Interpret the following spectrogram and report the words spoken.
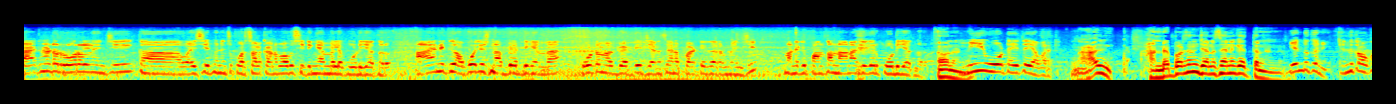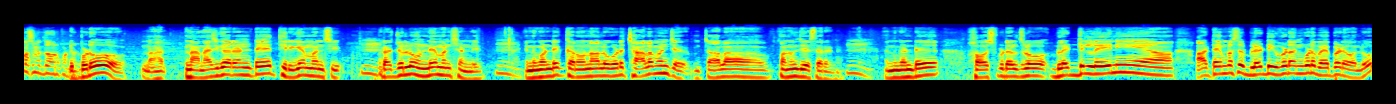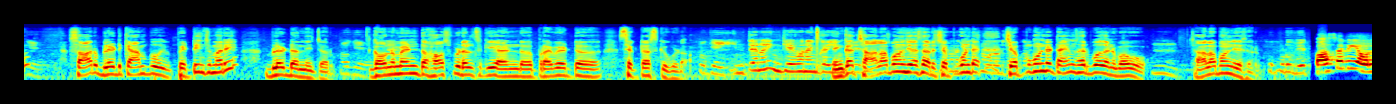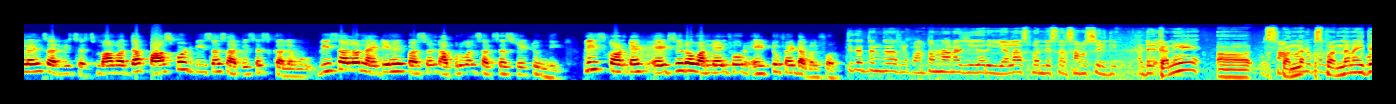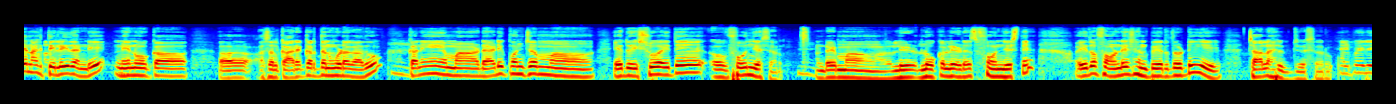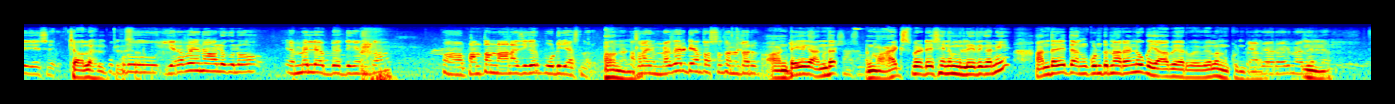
Kakinada rural నుంచి YCP నుంచి Kurasala Kannababu sitting MLA పోటీ చేస్తారు. ఆయనకి అపోజిషన్ అభ్యర్థి కింద కూటమి అభ్యర్థి జనసేన పార్టీ తరఫు నుంచి మనకి పంతం నానాజీ గారు పోటీ చేస్తున్నారు. అవునండి. మీ ఓటు అయితే ఎవరికి హండ్రెడ్ పర్సెంట్ జనసేనకి ఎత్తానండి ఎందుకని? ఎందుకు అవకాశం ఇద్దాం అనుకుంటున్నారు? ఇప్పుడు నా నానాజీ గారు అంటే తిరిగే మనిషి ప్రజల్లో ఉండే మనిషి అండి. ఎందుకంటే కరోనాలో కూడా చాలా మంచి చాలా పనులు చేశారండి. ఎందుకంటే హాస్పిటల్స్లో బ్లడ్ లేని ఆ, ఆ టైంలో అసలు బ్లడ్ ఇవ్వడానికి కూడా భయపడేవాళ్ళు. సార్ బ్లడ్ క్యాంప్ పెట్టించి మరీ బ్లడ్ అందించారు. ఓకే. గవర్నమెంట్ హాస్పిటల్స్కి అండ్ ప్రైవేట్ సెక్టర్స్కి కూడా. ఓకే ఇంతేనా? ఇంకేమైనా ఇంకా ఇంకా చాలా పనులు చేశారు. చెప్పుకుంటే చెప్పుకుంటే టైం సరిపోదండి బాబు. చాలా పనులు చేశారు. Vasavi online services. మా వద్ద పాస్పోర్ట్ వీసా సర్వీసెస్ కలవు. వీసాలో ninety nine percent approval success rate ఉంది. Please contact eight zero one nine four eight two five double four. వ్యక్తిగతంగా అసలు పంతం నానాజీ గారు ఎలా స్పందిస్తారు సమస్యలకి? అంటే కానీ స్పందన స్పందన అయితే నాకు తెలియదండి. నేను ఒక అసలు కార్యకర్తను కూడా కాదు కానీ మా డాడీ కొంచెం ఏదో ఇష్యూ అయితే ఫోన్ చేశారు. అంటే మా లోకల్ లీడర్స్ ఫోన్ చేస్తే ఏదో ఫౌండేషన్ పేరుతోటి చాలా హెల్ప్ చేశారు. హెల్ప్ అయితే చేశారు. చాలా హెల్ప్ చేశారు. ఇరవై నాలుగులో ఎమ్మెల్యే అభ్యర్థి కింద పంతం నానాజీ గారు పోటీ చేస్తున్నారు. అవునండి. అసలు ఆయన మెజారిటీ ఎంత వస్తుంది అంటారు? అంటే అందరు మా ఎక్స్పెక్టేషన్ ఏం లేదు కానీ అందరైతే అనుకుంటున్నారని ఒక యాభై అరవై వేలు అనుకుంటున్నారు.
